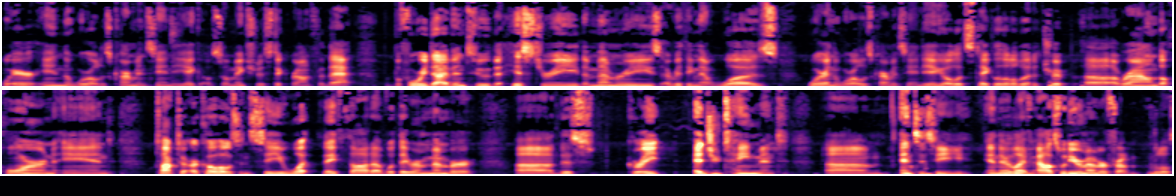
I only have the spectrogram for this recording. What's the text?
Where in the World is Carmen Sandiego? So make sure to stick around for that. But before we dive into the history, the memories, everything that was Where in the World is Carmen Sandiego, let's take a little bit of a trip uh, around the horn and talk to our co-hosts and see what they thought of, what they remember uh, this great edutainment um, entity in their life. Alex, what do you remember from little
